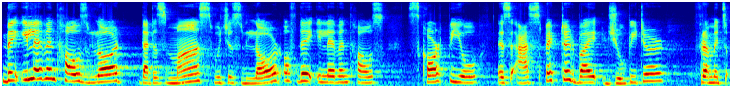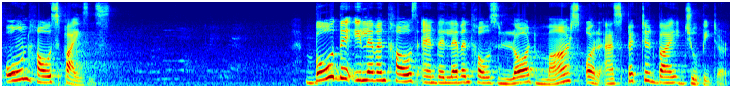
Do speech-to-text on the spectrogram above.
The 11th house lord, that is Mars, which is lord of the 11th house, Scorpio, is aspected by Jupiter from its own house Pisces. Both the 11th house and the 11th house Lord Mars are aspected by Jupiter.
